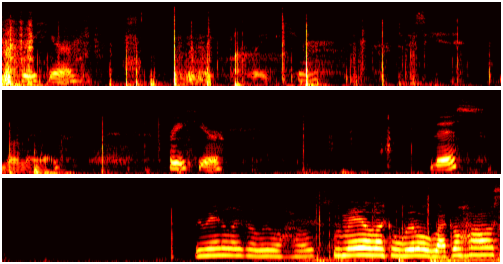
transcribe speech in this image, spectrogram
Right here. Right here. Did I see it? No, not yet. Right here. This. We made like a little house. We made like a little Lego house,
